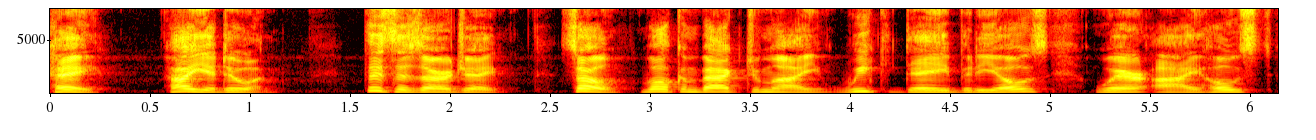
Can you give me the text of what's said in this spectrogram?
Hey, how you doing? This is RJ. So, welcome back to my weekday videos where I host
